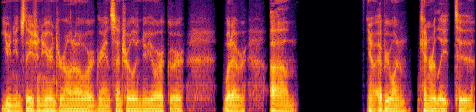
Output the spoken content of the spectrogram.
union station here in toronto or grand central in new york or whatever. Um, you know everyone can relate to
